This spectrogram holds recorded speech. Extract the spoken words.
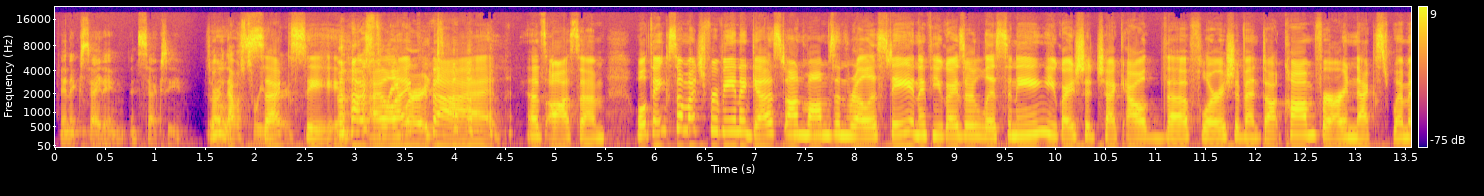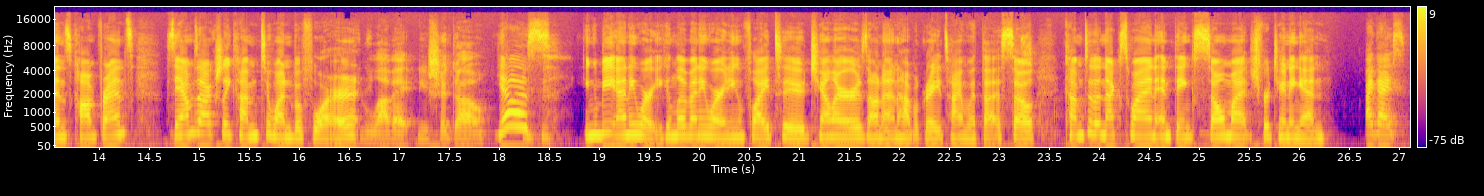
and exciting and sexy. Sorry, Ooh, that was three sexy. words. Sexy. I like words. that. That's awesome. Well, thanks so much for being a guest on Moms in Real Estate. And if you guys are listening, you guys should check out theflourishevent.com for our next women's conference. Sam's actually come to one before. Love it. You should go. Yes. you can be anywhere. You can live anywhere and you can fly to Chandler, Arizona and have a great time with us. So come to the next one. And thanks so much for tuning in. Bye, guys.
